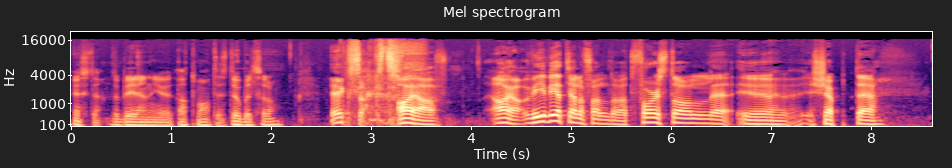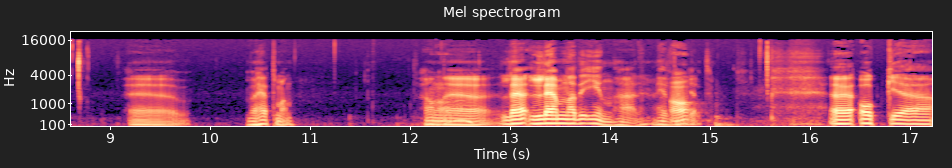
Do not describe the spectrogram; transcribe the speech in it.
Just det, då blir den ju automatiskt dubbelt så lång. Exakt. Ja, ja. Ja, ja, vi vet i alla fall då att Forstall eh, köpte, eh, vad heter man? Han eh, lä- lämnade in här, helt Ja. enkelt. Eh, och eh,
